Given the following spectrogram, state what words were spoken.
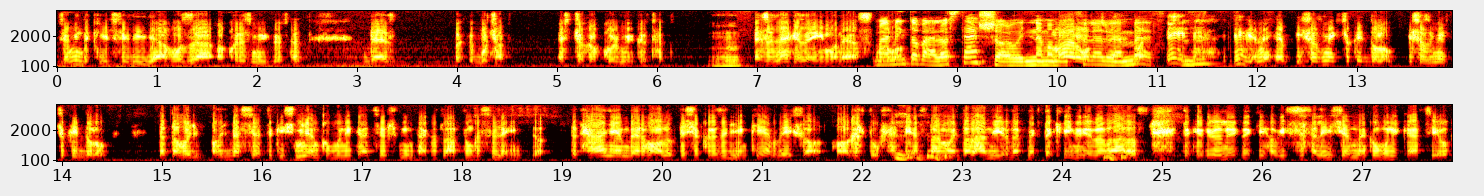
És ha mind a két fél így áll hozzá, akkor ez működhet. De ez, bocsánat, ez csak akkor működhet. Uh-huh. Ez a legelején van elszólva. Mármint a választással, hogy nem a Már megfelelő ott- ember? Már- Igen, Mhm. igen, és az még csak egy dolog. És az még csak egy dolog. Tehát ahogy, ahogy beszéltük is, milyen kommunikációs mintákat láttunk a szüleinktől. Tehát hány ember hallott, és akkor ez egy ilyen kérdés a hallgató felé, aztán majd talán írnak nektek e-mailbe választ, tök örülnék neki, ha visszafelé is jönne kommunikáció,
